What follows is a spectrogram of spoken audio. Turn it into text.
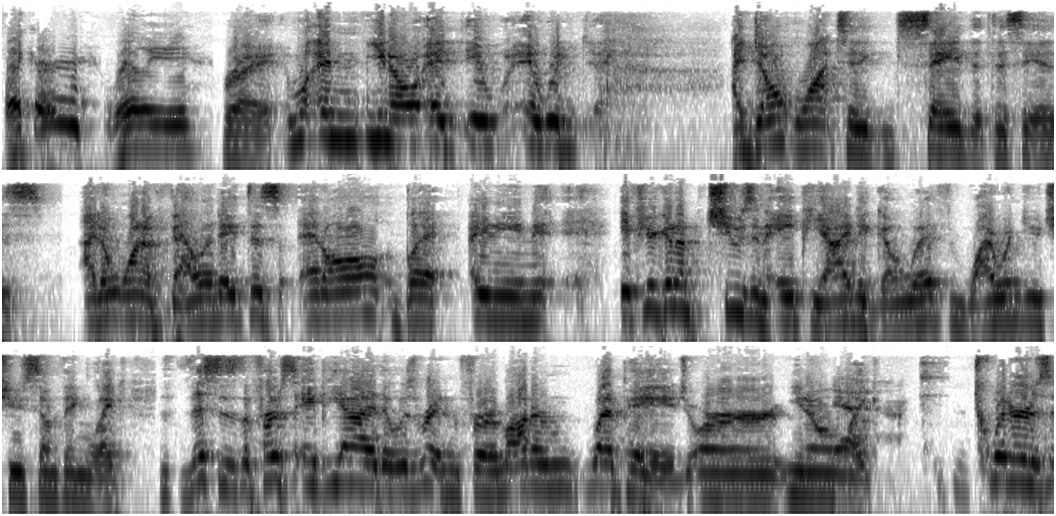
Flickr, really? Right. Well, and you know, it, it it would. I don't want to say that this is. I don't want to validate this at all, but I mean, if you're going to choose an API to go with, why wouldn't you choose something like this is the first API that was written for a modern web page, or you know, Yeah. like Twitter's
